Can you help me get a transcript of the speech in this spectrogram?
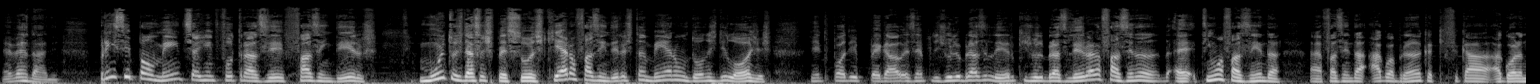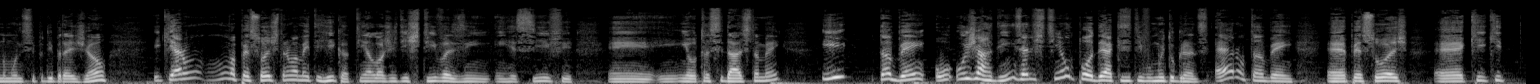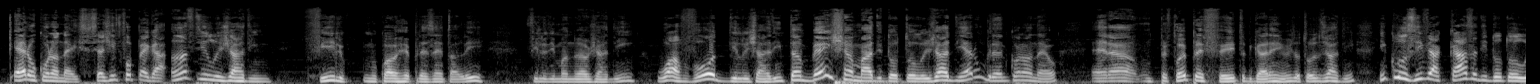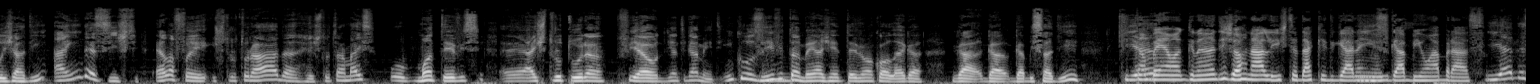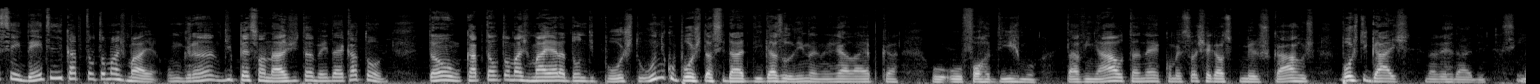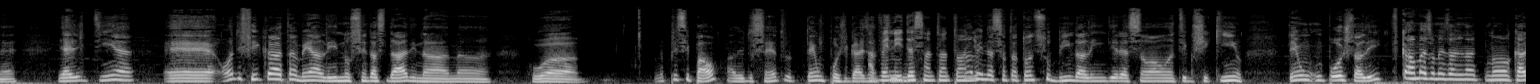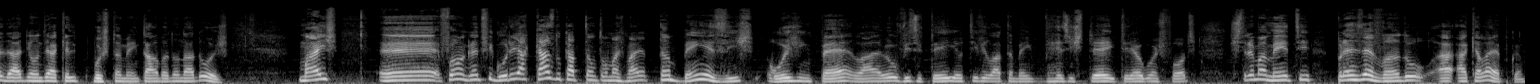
É verdade. Principalmente se a gente for trazer fazendeiros, muitas dessas pessoas que eram fazendeiras também eram donos de lojas. A gente pode pegar o exemplo de Júlio Brasileiro, que Júlio Brasileiro era fazenda, é, tinha uma fazenda, a fazenda Água Branca, que fica agora no município de Brejão, e que era um, uma pessoa extremamente rica. Tinha lojas de estivas em, em Recife, em, em outras cidades também. E também o, os jardins eles tinham um poder aquisitivo muito grande. Eram também é, pessoas é, que, que eram coronéis. Se a gente for pegar antes de Luiz Jardim, filho, no qual eu represento ali, filho de Manuel Jardim, o avô de Luiz Jardim, também chamado de Doutor Luiz Jardim, era um grande coronel. Era um, foi prefeito de Garanhuns, Doutor Luiz Jardim. Inclusive, a casa de Doutor Luiz Jardim ainda existe. Ela foi estruturada, reestruturada, mas manteve-se é, a estrutura fiel de antigamente. Inclusive, uhum. também a gente teve uma colega, Gabi Sadi, que é também é... uma grande jornalista daqui de Garanhuns, Isso. Gabi, um abraço. E é descendente de Capitão Tomás Maia, um grande personagem também da Hecatombe. Então, o Capitão Tomás Maia era dono de posto, o único posto da cidade de gasolina, naquela época o, o Fordismo estava em alta, né? Começou a chegar os primeiros carros, posto de gás, na verdade, Sim. né? E aí ele tinha, é, onde fica também ali no centro da cidade, na, na rua principal, ali do centro, tem um posto de gás Avenida antigo. Santo Antônio. Avenida Santo Antônio, subindo ali em direção ao antigo Chiquinho, tem um, um posto ali, que ficava mais ou menos ali na, na localidade onde aquele posto também está abandonado hoje. Mas é, foi uma grande figura e a casa do Capitão Tomás Maia também existe hoje em pé. Lá eu visitei, eu tive lá também, registrei, tirei algumas fotos, extremamente preservando a, aquela época.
